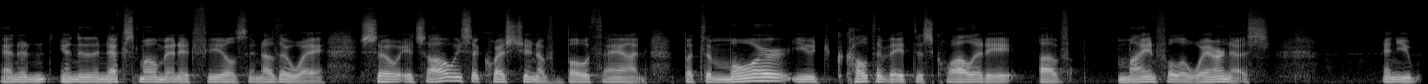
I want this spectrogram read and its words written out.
and in, in, the next moment it feels another way. So it's always a question of both and. But the more you cultivate this quality of mindful awareness and you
